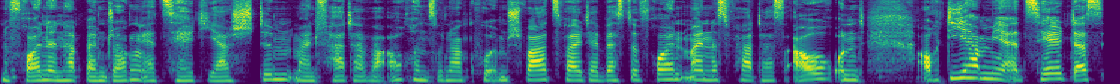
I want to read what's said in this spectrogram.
Eine Freundin hat beim Joggen erzählt, ja stimmt, mein Vater war auch in so einer Kur im Schwarzwald, der beste Freund meines Vaters auch. Und auch die haben mir erzählt, dass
